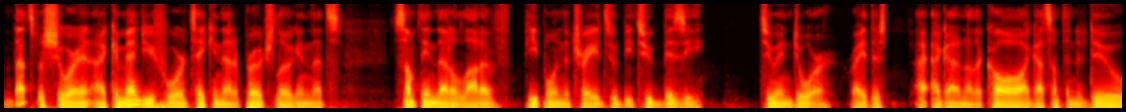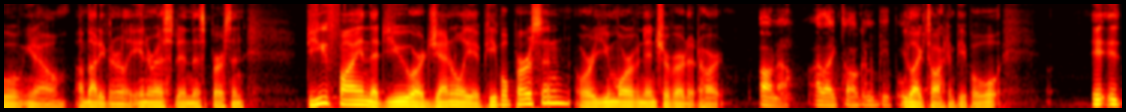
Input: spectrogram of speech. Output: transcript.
That's for sure. And I commend you for taking that approach, Logan. That's something that a lot of people in the trades would be too busy to endure, right? There's, I, I got another call. I got something to do. You know, I'm not even really interested in this person. Do you find that you are generally a people person or are you more of an introvert at heart? Oh no, I like talking to people. You like talking to people. Well, it, it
